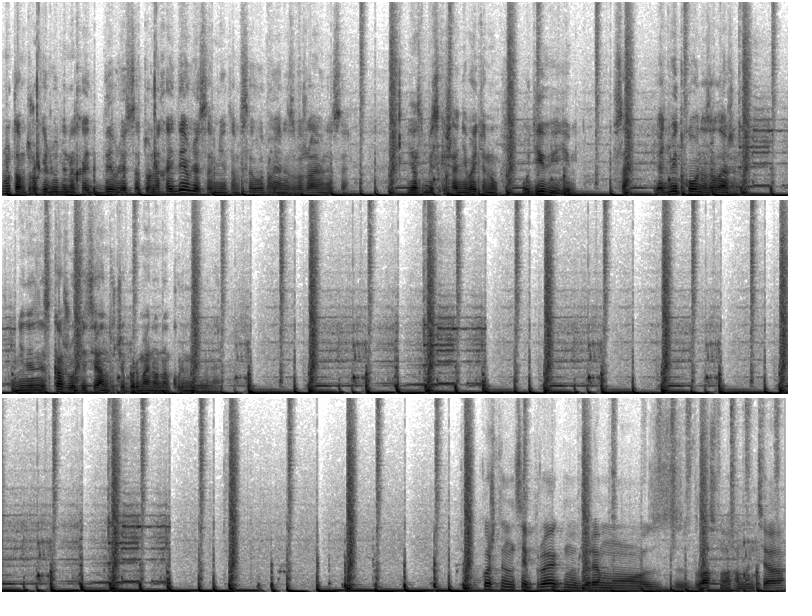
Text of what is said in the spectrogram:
Ну там трохи люди нехай дивляться, то нехай дивляться, мені там все одно, я не зважаю на це. Я собі з кишені витягнув, одів і їм. Все. Я від кого не залежен. Мені не, скажу офіціанту чи бармену накорміть мене. Кошти на цей проект ми беремо з власного гаманця.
